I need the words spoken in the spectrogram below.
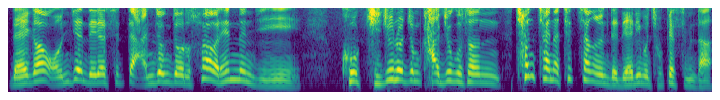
내가 언제 내렸을 때 안정적으로 수확을 했는지 그 기준을 좀 가지고선 천차나 측창을 내- 내리면 좋겠습니다.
